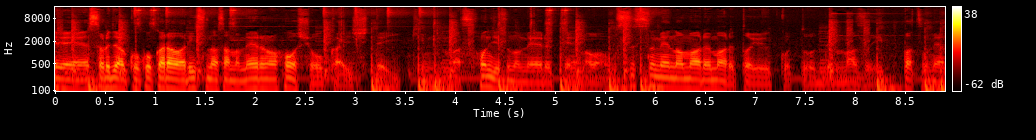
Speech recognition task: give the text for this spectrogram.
えー、それではここからはリスナーさんのメールの方を紹介していきます。本日のメールテーマはおすすめのまるということでまず一発目は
